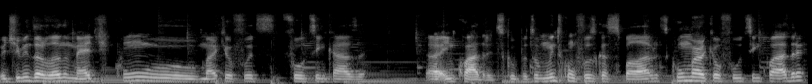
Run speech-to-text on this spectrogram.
o time do Orlando Magic com o Markel Fultz, Fultz em casa, ah, em quadra, desculpa, eu tô muito confuso com essas palavras. Com o Markel Fultz em quadra,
